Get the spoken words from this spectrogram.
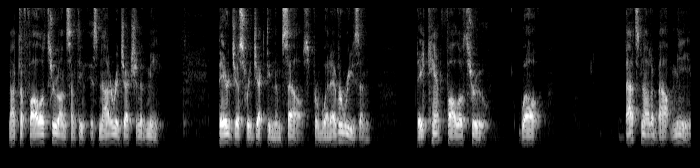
not to follow through on something is not a rejection of me. They're just rejecting themselves for whatever reason. They can't follow through. Well, that's not about me.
